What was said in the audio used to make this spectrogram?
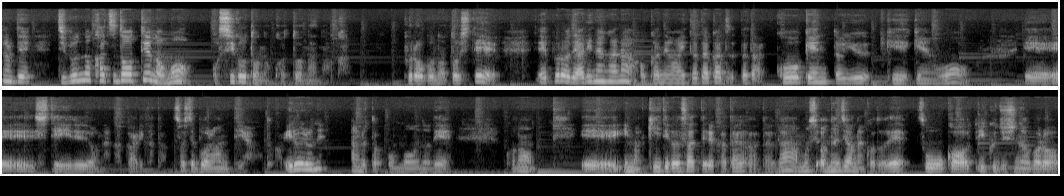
なので、自分の活動っていうのもお仕事のことなのか。プロボノとして、えプロでありながらお金はいただかず、ただ貢献という経験を、えー、しているような関わり方、そしてボランティアとか、いろいろね、あると思うので、この、えー、今聞いてくださってる方々が、もし同じようなことで、そうかって育児しながら、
